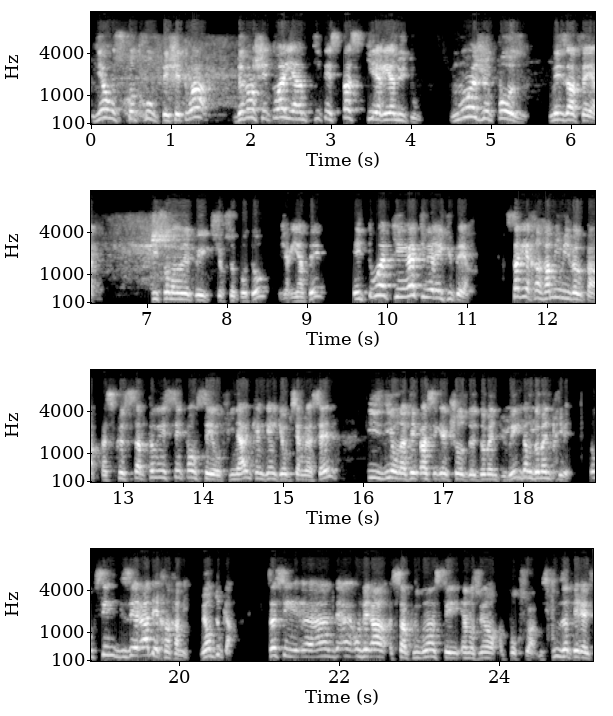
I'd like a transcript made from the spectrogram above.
viens, on se retrouve, tu es chez toi, devant chez toi, il y a un petit espace qui est rien du tout. Moi, je pose mes affaires qui sont dans le public sur ce poteau, j'ai rien fait, et toi qui es là, tu les récupères. Ça, les Chachamim, ils ne veulent pas, parce que ça peut laisser penser au final, quelqu'un qui observe la scène, il se dit on a fait passer quelque chose de domaine public dans le domaine privé. Donc c'est une xéra des Chachamim. Mais en tout cas, ça c'est, on verra ça plus loin, c'est un enseignement pour soi. Mais ce qui nous intéresse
